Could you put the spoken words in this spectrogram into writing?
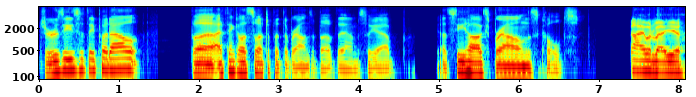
jerseys that they put out, but I think I'll still have to put the Browns above them. So yeah, yeah Seahawks, Browns, Colts. Hi, what about you?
